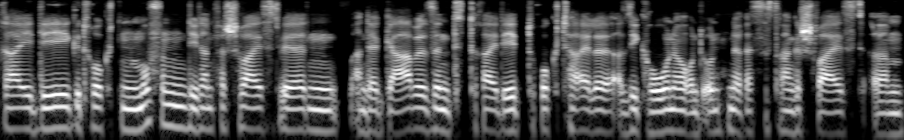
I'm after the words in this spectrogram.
3D gedruckten Muffen, die dann verschweißt werden. An der Gabel sind 3D-Druckteile, Asikrone und unten der Rest ist dran geschweißt. Ähm,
